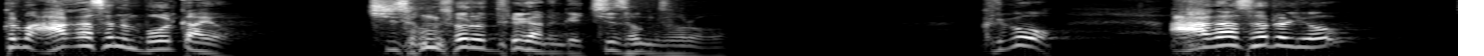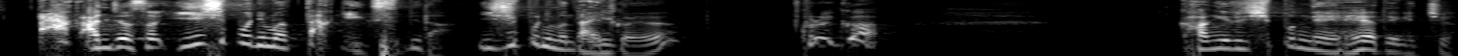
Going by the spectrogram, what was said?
그럼 아가서는 뭘까요? 지성소로 들어가는 거예요. 지성소로. 그리고 아가서를요. 딱 앉아서 20분이면 딱 읽습니다. 20분이면 다 읽어요. 그러니까 강의를 10분 내에 해야 되겠죠.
